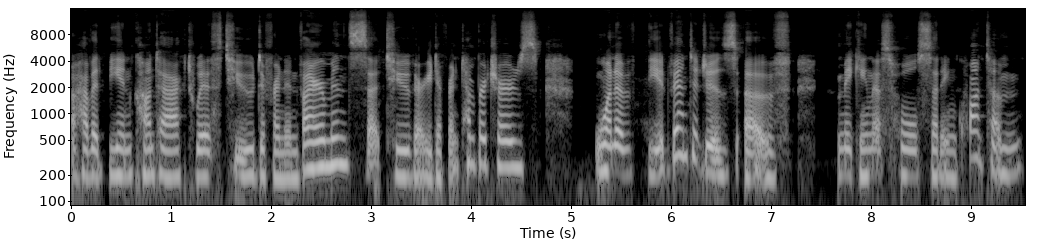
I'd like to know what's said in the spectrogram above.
have it be in contact with two different environments at two very different temperatures. One of the advantages of making this whole setting quantum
